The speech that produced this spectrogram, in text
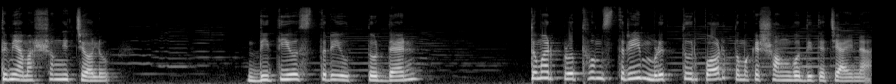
তুমি আমার সঙ্গে চলো। দ্বিতীয় স্ত্রী উত্তর দেন, তোমার প্রথম স্ত্রী মৃত্যুর পর তোমাকে সঙ্গ দিতে চায় না।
